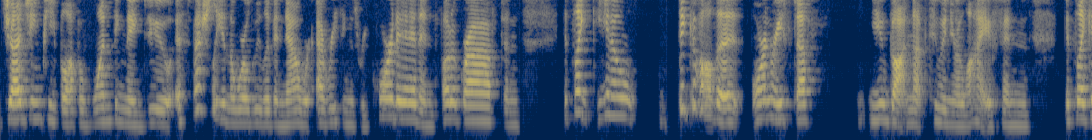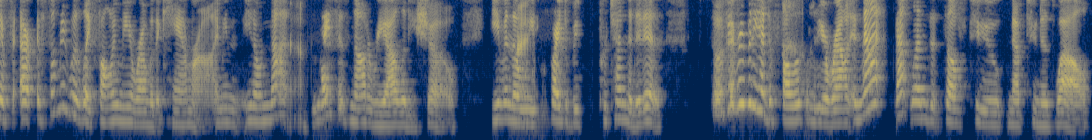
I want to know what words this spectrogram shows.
judging people off of one thing they do, especially in the world we live in now where everything is recorded and photographed and it's like, you know, think of all the ornery stuff you've gotten up to in your life and it's like if uh, if somebody was like following me around with a camera i mean you know not Yeah. life is not a reality show even though Right. we tried to be, pretend that it is so if everybody had to follow somebody around and that that lends itself to neptune as well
